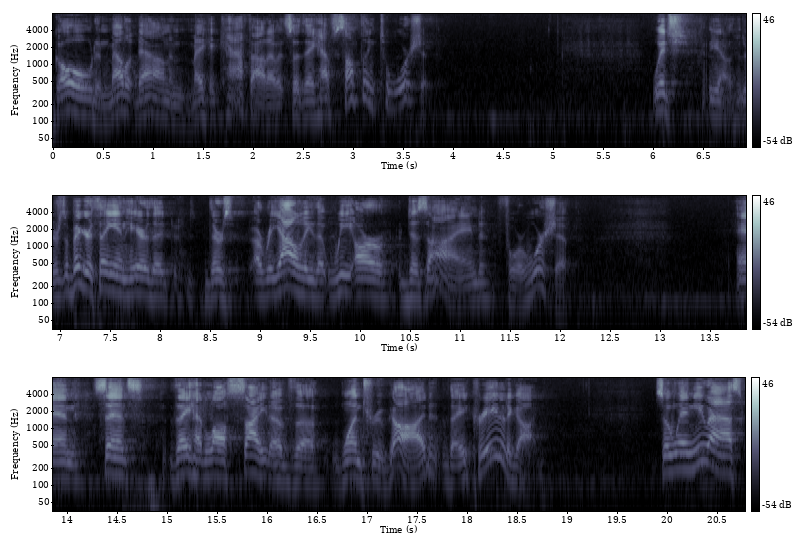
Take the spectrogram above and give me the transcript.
gold and melt it down and make a calf out of it so they have something to worship. Which, you know, there's a bigger thing in here that there's a reality that we are designed for worship. And since they had lost sight of the one true God, they created a God. So when you ask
